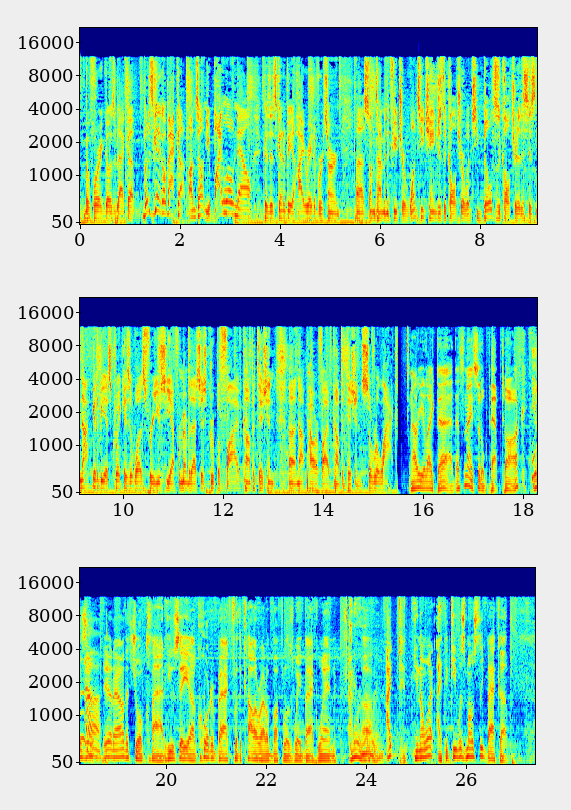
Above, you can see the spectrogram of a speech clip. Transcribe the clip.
before it goes back up. But it's going to go back up. I'm telling you, buy low now because it's going to be a high rate of return uh, sometime in the future. Once he changes the culture, once he builds the culture, this is not going to be as quick as it was for UCF. Remember, that's just group of five competition, uh, not power five competition. So relax. How do you like that? That's a nice little pep talk. Yeah. You know, that's Joel Klatt. He was a uh, quarterback for the Colorado Buffaloes way back when. I don't remember Um, him. I, you know what? I think he was mostly backup.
